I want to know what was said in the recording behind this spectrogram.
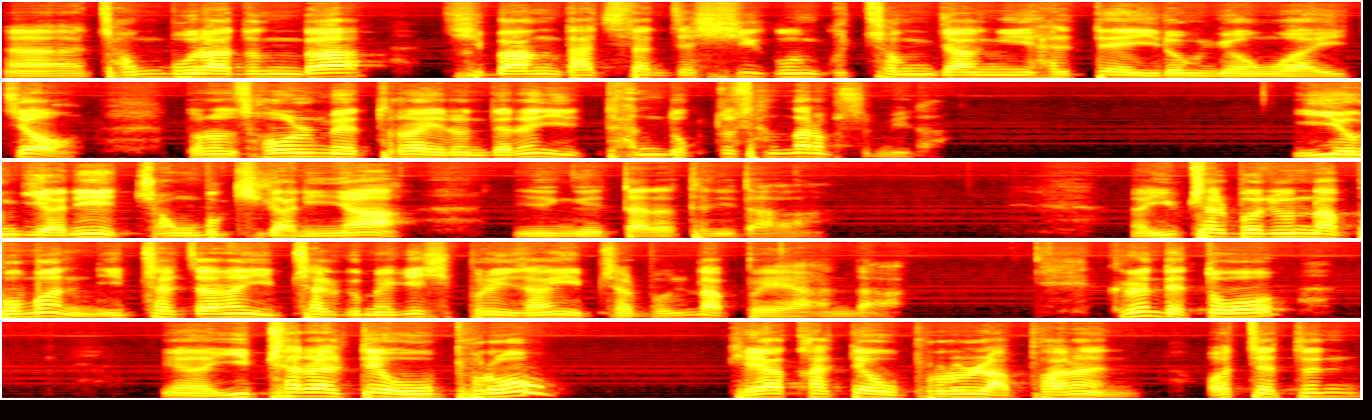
아, 정부라든가 지방자치단체 시군 구청장이 할 때 이런 경우가 있죠. 또는 서울 메트로나 이런 데는 이 단독도 상관없습니다. 이용기관이 정부 기관이냐 이런 거에 따라 틀리다. 아, 입찰 보증 납부면 입찰자는 입찰 금액의 10% 이상의 입찰 보증 납부해야 한다. 그런데 또 야, 입찰할 때 5%, 계약할 때 5%를 납부하는 어쨌든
